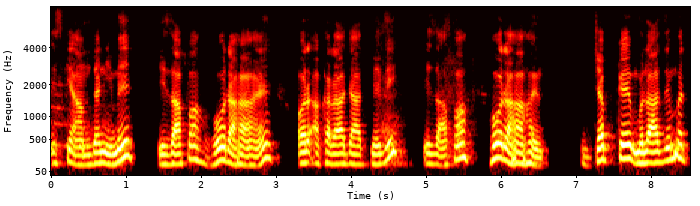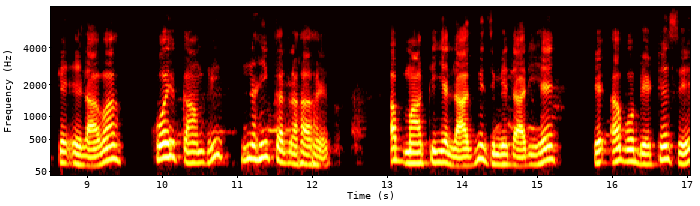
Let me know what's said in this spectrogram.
اس کی آمدنی میں اضافہ ہو رہا ہے اور اخراجات میں بھی اضافہ ہو رہا ہے، جبکہ ملازمت کے علاوہ کوئی کام بھی نہیں کر رہا ہے۔ اب ماں کی یہ لازمی ذمہ داری ہے کہ اب وہ بیٹے سے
